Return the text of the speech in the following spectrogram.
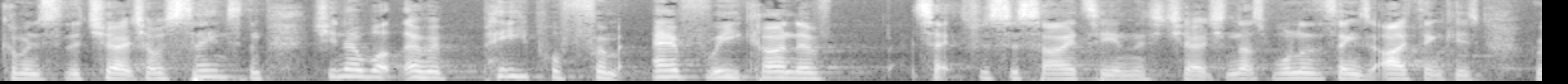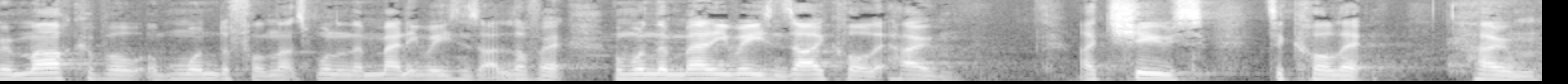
coming to the church, I was saying to them, Do you know what? There are people from every kind of sector society in this church. And that's one of the things I think is remarkable and wonderful. And that's one of the many reasons I love it. And one of the many reasons I call it home. I choose to call it home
